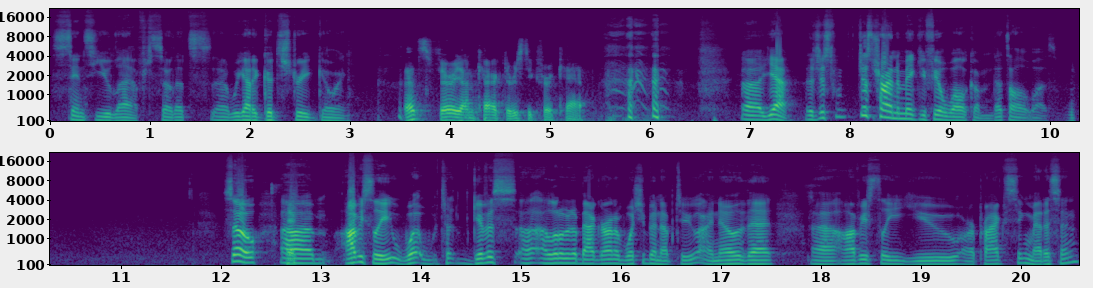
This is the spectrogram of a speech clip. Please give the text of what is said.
since you left. So that's uh, we got a good streak going. That's very uncharacteristic for a cat. Uh, yeah, it's just just trying to make you feel welcome. That's all it was. So, um, obviously, what give us a, a, little bit of background of what you've been up to. I know that uh, obviously you are practicing medicine,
